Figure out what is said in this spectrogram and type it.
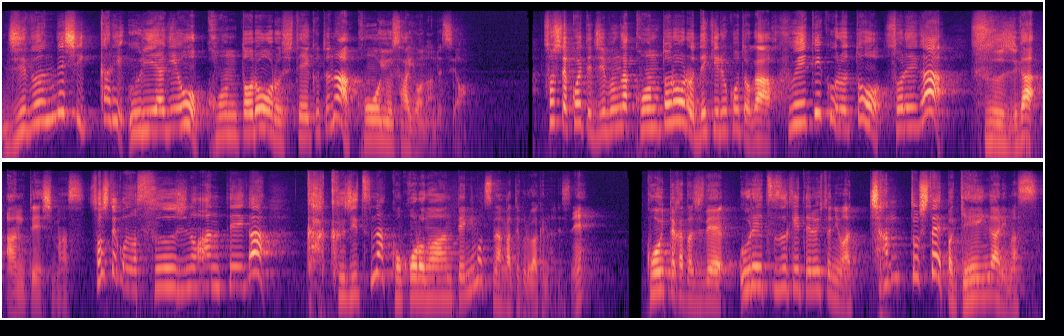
自分でしっかり売り上げをコントロールしていくというのはこういう作業なんですよ。そしてこうやって自分がコントロールできることが増えてくるとそれが数字が安定します。そしてこの数字の安定が確実な心の安定にもつながってくるわけなんですね。こういった形で売れ続けてる人にはちゃんとしたやっぱ原因があります。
